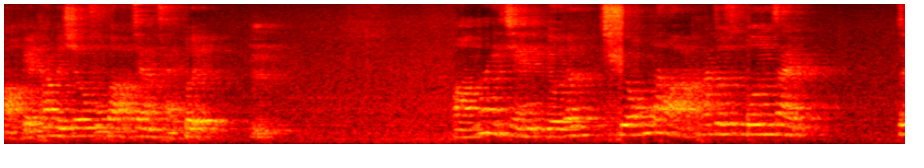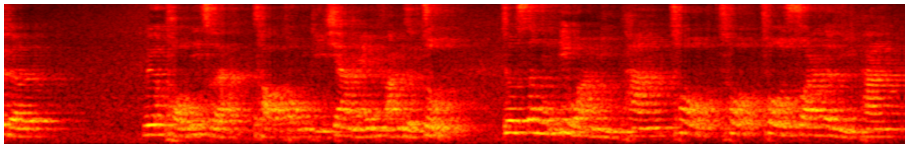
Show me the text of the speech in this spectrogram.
好，给他们修福报，这样才对。啊，那以前有的穷到啊，他就是蹲在这个那个棚子啊，草棚底下没房子住，就剩一碗米汤，臭臭臭酸的米汤。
